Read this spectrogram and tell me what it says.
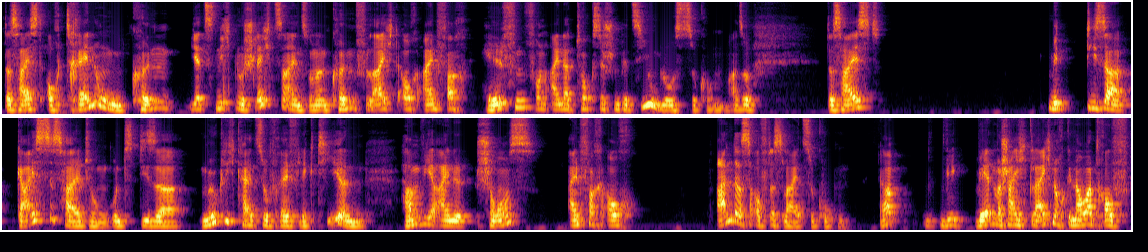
Das heißt, auch Trennungen können jetzt nicht nur schlecht sein, sondern können vielleicht auch einfach helfen, von einer toxischen Beziehung loszukommen. Also das heißt, mit dieser Geisteshaltung und dieser Möglichkeit zu reflektieren, haben wir eine Chance, einfach auch anders auf das Leid zu gucken. Ja, wir werden wahrscheinlich gleich noch genauer drauf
